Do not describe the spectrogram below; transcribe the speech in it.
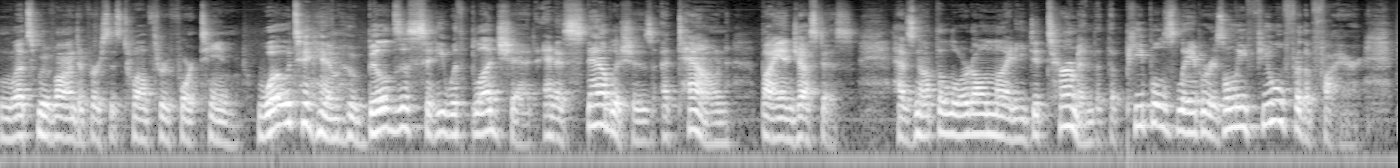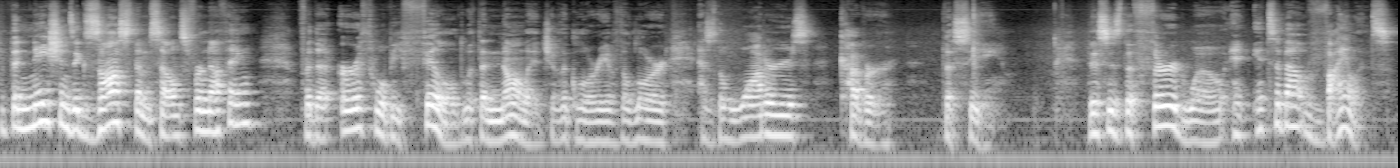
Let's move on to verses 12 through 14. Woe to him who builds a city with bloodshed and establishes a town by injustice. Has not the Lord Almighty determined that the people's labor is only fuel for the fire, that the nations exhaust themselves for nothing? For the earth will be filled with the knowledge of the glory of the Lord as the waters cover the sea. This is the third woe, and it's about violence.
